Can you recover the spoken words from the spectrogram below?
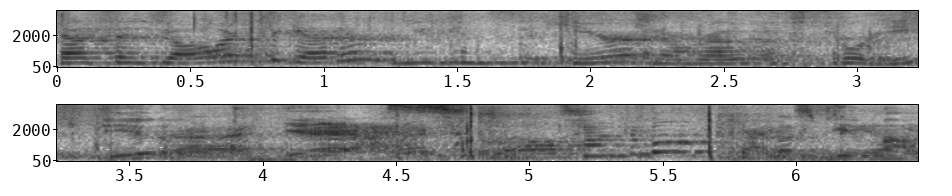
Now, since y'all are together, you can sit here in a row of three. Beautiful. All right. Yes. All comfortable? Let's Get my-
